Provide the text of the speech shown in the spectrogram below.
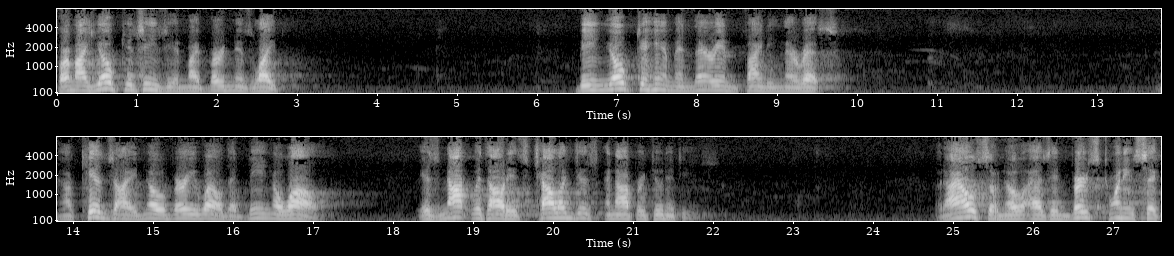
For my yoke is easy and my burden is light. Being yoked to him and therein finding their rest. Now, kids, I know very well that being a WOW is not without its challenges and opportunities. But I also know, as in verse 26,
